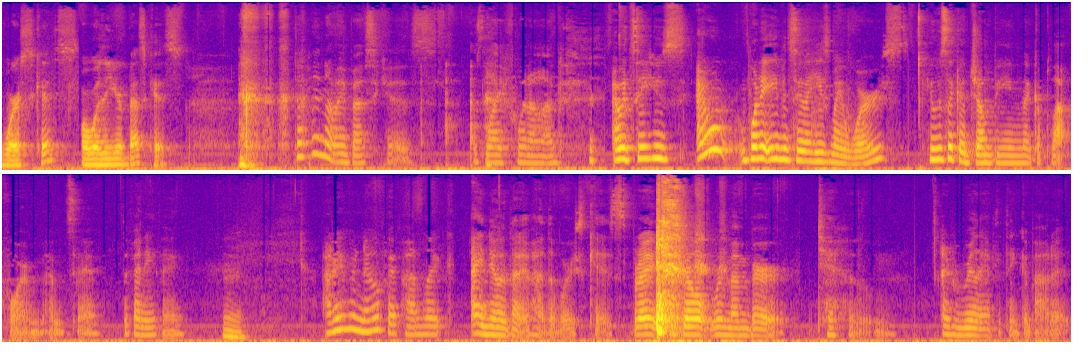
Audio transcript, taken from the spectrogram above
worst kiss or was it your best kiss? definitely not my best kiss. As life went on, I would say he's. I don't want to even say that he's my worst. He was like a jumping, like a platform. I would say, if anything. Hmm. I don't even know if I've had like I know that I've had the worst kiss, but I, I don't remember to whom. I really have to think about it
